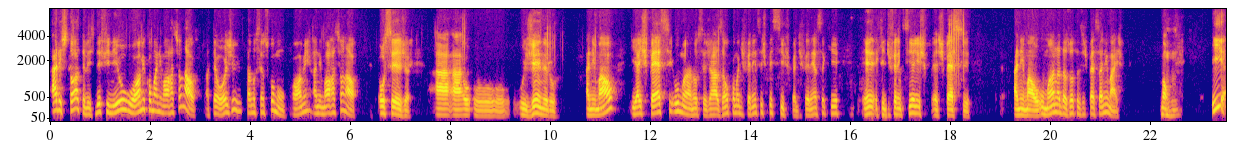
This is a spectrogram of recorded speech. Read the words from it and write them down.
Aristóteles definiu o homem como animal racional. Até hoje está no senso comum: homem, animal racional. Ou seja, a, a, o, o, gênero animal e a espécie humana, ou seja, a razão como a diferença específica, a diferença que, é, que diferencia a espécie animal humana das outras espécies animais. Bom, uhum. e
